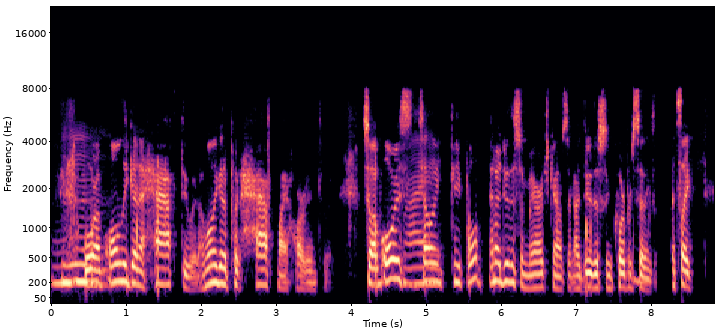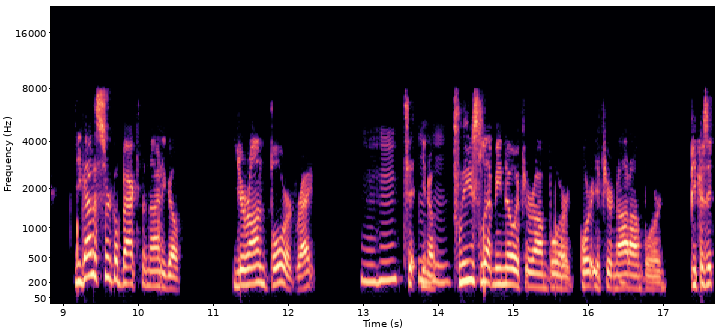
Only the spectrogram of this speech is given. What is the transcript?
Mhm. or I'm only going to half do it. I'm only going to put half my heart into it. So I'm always telling people, and I do this in marriage counseling, I do this in corporate settings. It's like, you got to circle back to the nine and go, you're on board, right? Mhm. To, you know, Mhm. please let me know if you're on board or if you're not on board. Because if,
